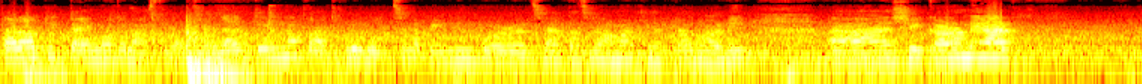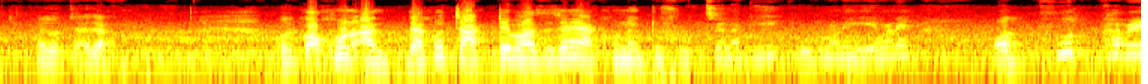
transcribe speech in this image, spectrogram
তারাও ঠিক টাইম মতন আসতে পারছে যার জন্য কাজগুলো হচ্ছে না পেন্ডিং পড়ে রয়েছে, আর তাছাড়া আমার শরীরটাও ভালো নেই সেই কারণে আর হচ্ছে দেখো, ওই কখন দেখো চারটে বাজে যায়, এখনও একটু শুচ্ছে না কি করব মানে এ মানে অদ্ভুতভাবে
